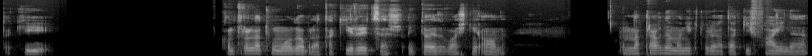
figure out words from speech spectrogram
taki kontrola tłumu, dobra, taki rycerz i to jest właśnie on. On naprawdę ma niektóre ataki fajne.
